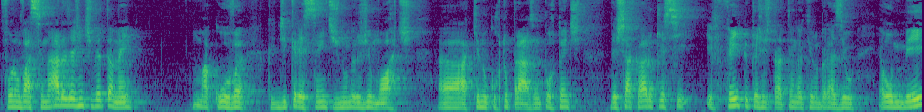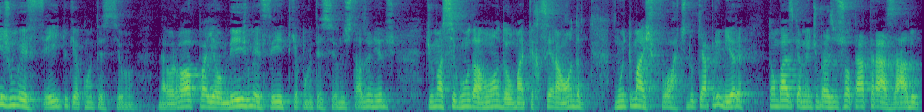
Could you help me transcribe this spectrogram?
foram vacinadas e a gente vê também uma curva de crescentes números de mortes uh, aqui no curto prazo. É importante deixar claro que esse efeito que a gente está tendo aqui no Brasil é o mesmo efeito que aconteceu na Europa e é o mesmo efeito que aconteceu nos Estados Unidos de uma segunda onda ou uma terceira onda muito mais forte do que a primeira. Então, basicamente, o Brasil só está atrasado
